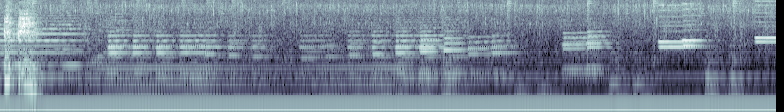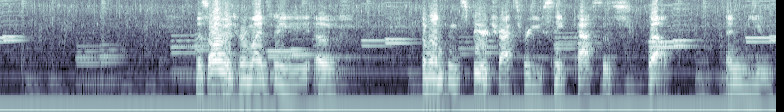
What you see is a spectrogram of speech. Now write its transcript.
this always reminds me of the ones in Spirit Tracks where you sneak past as well, and you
